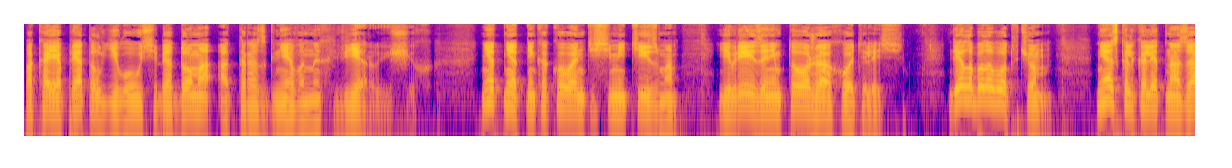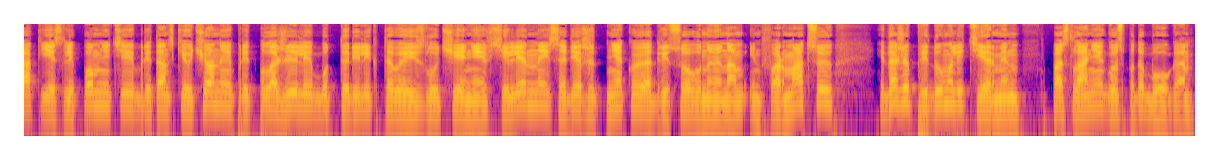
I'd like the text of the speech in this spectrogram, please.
пока я прятал его у себя дома от разгневанных верующих. Нет-нет, никакого антисемитизма. Евреи за ним тоже охотились. Дело было вот в чем. Несколько лет назад, если помните, британские ученые предположили, будто реликтовое излучение Вселенной содержит некую адресованную нам информацию и даже придумали термин «послание Господа Бога».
